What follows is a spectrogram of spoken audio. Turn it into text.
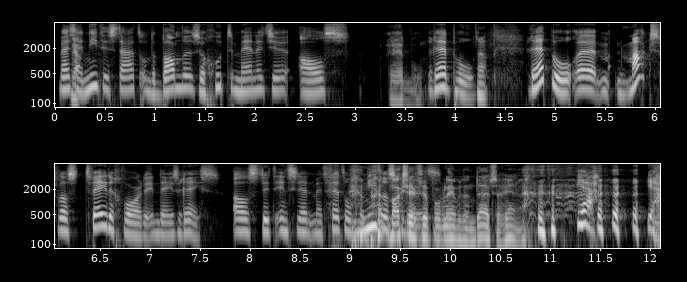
Wij zijn niet in staat om de banden zo goed te managen als Red Bull. Red Bull. Ja. Red Bull, eh, Max was tweede geworden in deze race. Als dit incident met Vettel niet was Max heeft een probleem met een Duitser, ja. Ja, ja.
